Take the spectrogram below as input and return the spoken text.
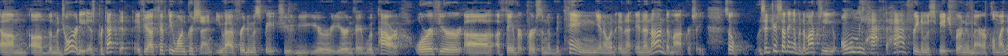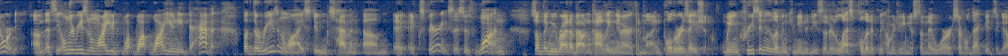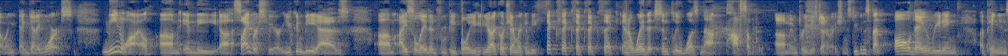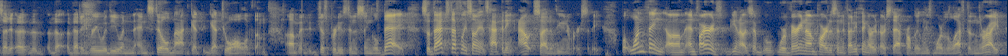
um, of the majority is protected. If you have 51%, you have freedom of speech. You, you're, you're in favor with power. Or if you're uh, a favorite person of the king, you know, in a, in a non-democracy. So since you're setting up a democracy, you only have to have freedom of speech for a numerical minority. Um, that's the only reason why you, why you need to have it. But the reason why students haven't um, experienced this is one, something we write about in Coddling the American Mind, polarization. We increasingly live in communities that are less politically homogeneous than they were several decades ago and, and getting worse. Meanwhile, um, in the uh, cybersphere, you can be as um, isolated from people. Your echo chamber can be thick, thick, thick, thick, thick in a way that simply was not possible um, in previous generations. You can spend all day reading opinions that, uh, that, that, agree with you and, and still not get, get to all of them, um, just produced in a single day. So that's definitely something that's happening outside of the university. But one thing, um, and FIRE is, you know, we're very nonpartisan. If anything, our, our staff probably leans more to the left than the right.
